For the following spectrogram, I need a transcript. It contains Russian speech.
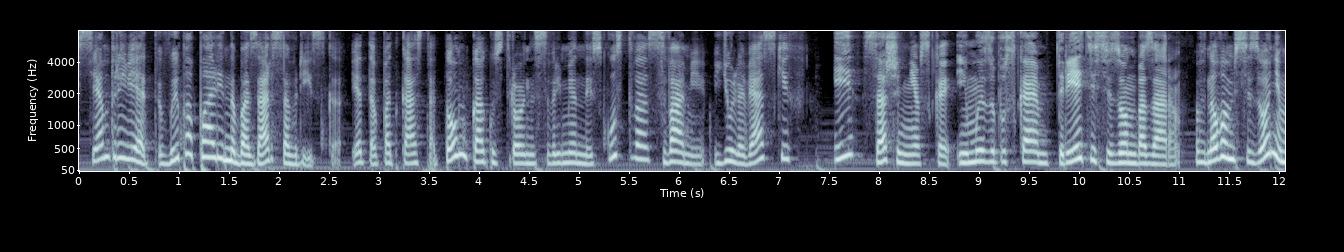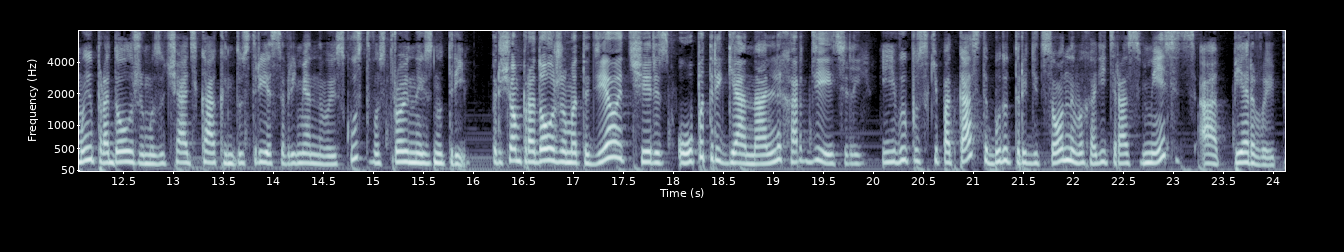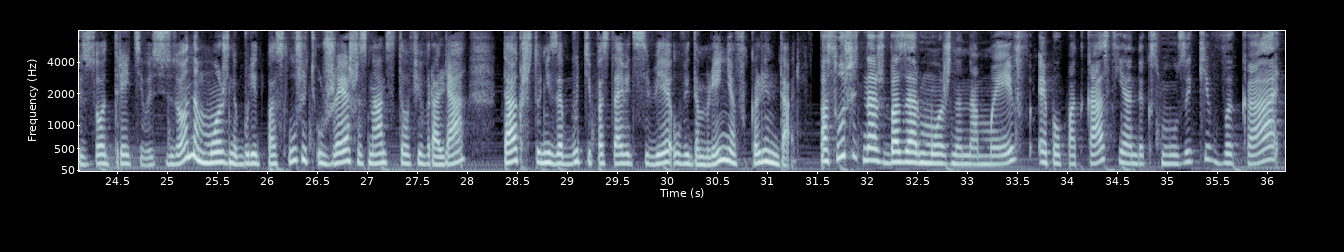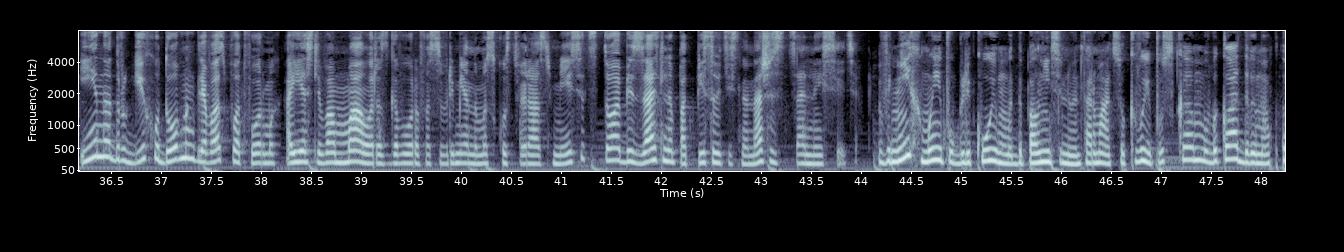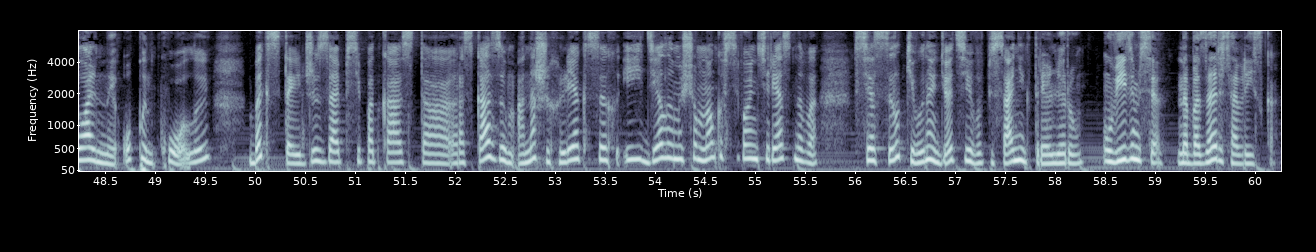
Всем привет! Вы попали на базар Савриска. Это подкаст о том, как устроено современное искусство. С вами Юля Вязких и Саша Невская, и мы запускаем третий сезон «Базара». В новом сезоне мы продолжим изучать, как индустрия современного искусства устроена изнутри. Причем продолжим это делать через опыт региональных арт-деятелей. И выпуски подкаста будут традиционно выходить раз в месяц, а первый эпизод третьего сезона можно будет послушать уже 16 февраля, так что не забудьте поставить себе уведомления в календарь. Послушать наш базар можно на Mave, Apple Podcast, Яндекс Музыки, ВК и на других удобных для вас платформах. А если вам мало разговоров о современном искусстве раз в месяц, то обязательно подписывайтесь на наши социальные сети. В них мы публикуем дополнительную информацию к выпускам, выкладываем актуальные open call ы, бэкстейджи записи подкаста, рассказываем о наших лекциях и делаем еще много всего интересного. Все ссылки вы найдете в описании к трейлеру. Увидимся на базаре Савриска.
